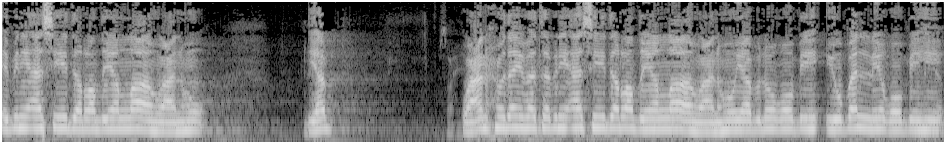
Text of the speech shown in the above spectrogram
ابن أسيد رضي الله عنه يب وعن حذيفة بن أسيد رضي الله عنه يبلغ به يبلغ به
